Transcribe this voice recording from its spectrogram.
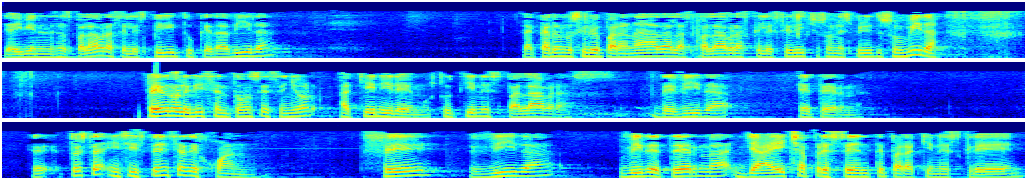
De ahí vienen esas palabras, el Espíritu que da vida, la carne no sirve para nada, las palabras que les he dicho son Espíritu y son vida. Pedro le dice entonces, Señor, ¿a quién iremos? Tú tienes palabras de vida eterna. Eh, toda esta insistencia de Juan, fe, vida, vida eterna ya hecha presente para quienes creen.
